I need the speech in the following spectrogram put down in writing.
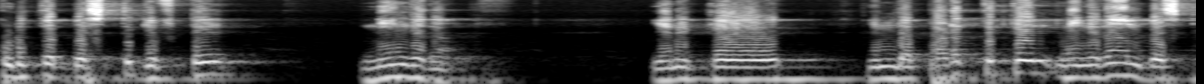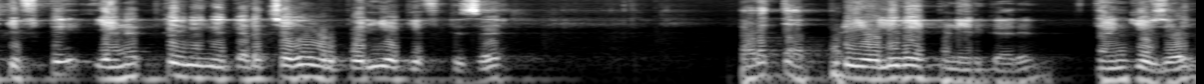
கொடுத்த பெஸ்ட் கிஃப்ட்டு நீங்க தான் எனக்கு இந்த படத்துக்கு நீங்க தான் பெஸ்ட் கிஃப்ட் எனக்கு நீங்க கிடைச்சதும் ஒரு பெரிய கிஃப்ட் சார் படத்தை அப்படி எலிவேட் பண்ணியிருக்காரு. Thank you sir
